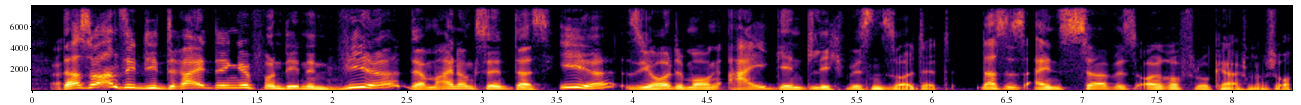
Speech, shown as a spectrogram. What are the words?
Das waren sie, die drei Dinge, von denen wir der Meinung sind, dass ihr sie heute Morgen eigentlich wissen solltet. Das ist ein Service eurer Flo Kerschner Show.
